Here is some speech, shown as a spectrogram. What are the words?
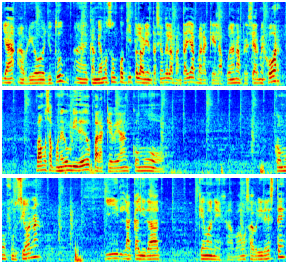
Ya abrió YouTube. Eh, cambiamos un poquito la orientación de la pantalla para que la puedan apreciar mejor. Vamos a poner un video para que vean cómo cómo funciona y la calidad que maneja. Vamos a abrir este.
